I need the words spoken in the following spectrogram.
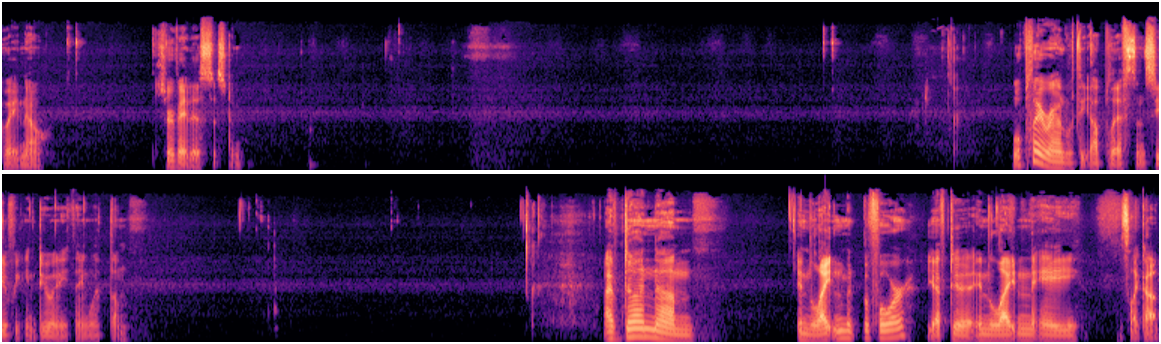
wait, no. Survey this system. Play around with the uplifts and see if we can do anything with them. I've done um, enlightenment before. You have to enlighten a, it's like a,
